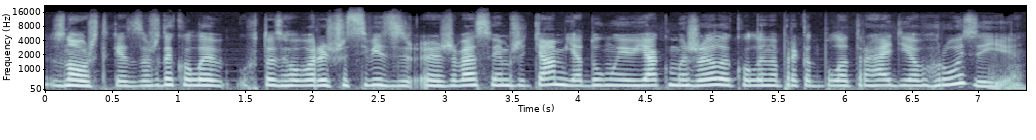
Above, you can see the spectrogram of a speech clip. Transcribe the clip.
знову ж таки, завжди, коли хтось говорить, що світ е, живе своїм життям, я думаю, як ми жили, коли, наприклад, була трагедія в Грузії. Мгм.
